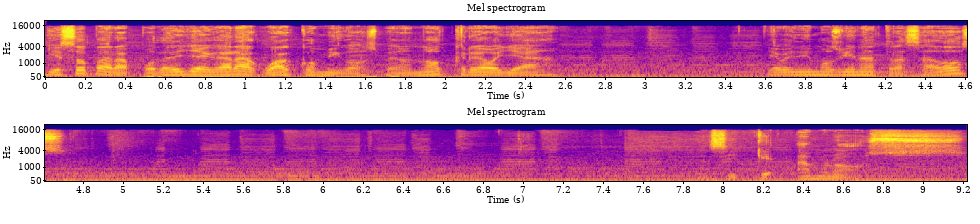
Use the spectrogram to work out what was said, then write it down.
Y eso para poder llegar a Waco amigos, pero no creo ya. Ya venimos bien atrasados. Así que vámonos.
